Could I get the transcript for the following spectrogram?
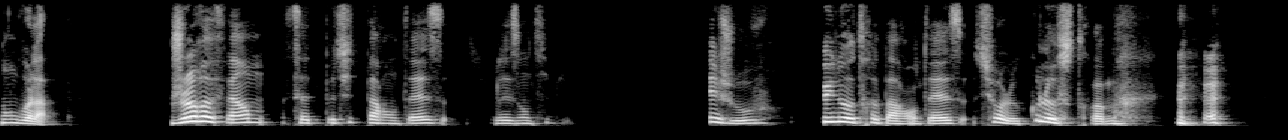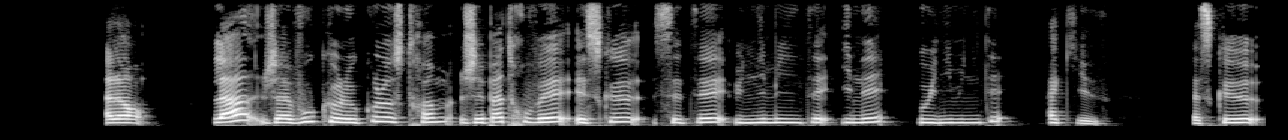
Donc voilà. Je referme cette petite parenthèse sur les antibiotiques. Et j'ouvre une autre parenthèse sur le colostrum. Alors là, j'avoue que le colostrum, j'ai pas trouvé est-ce que c'était une immunité innée ou une immunité acquise? Parce que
